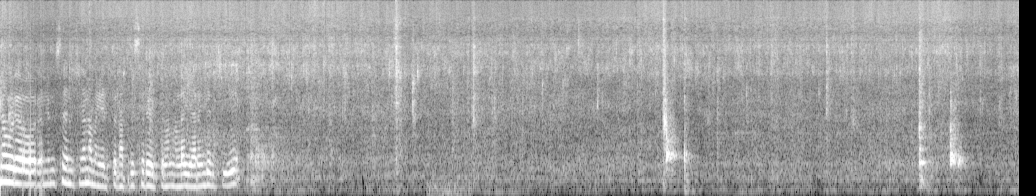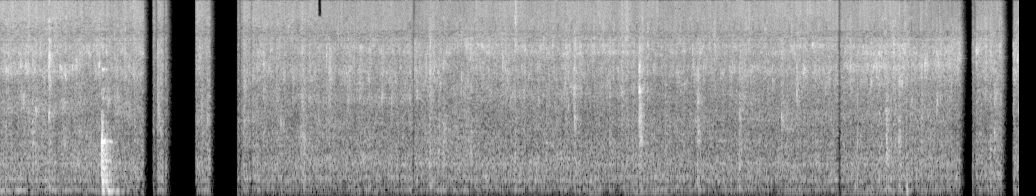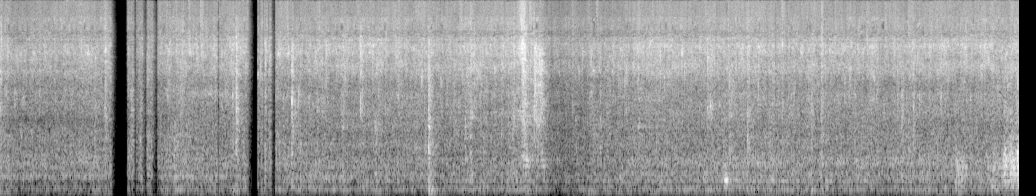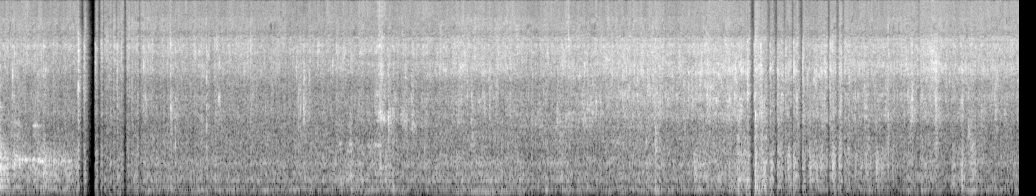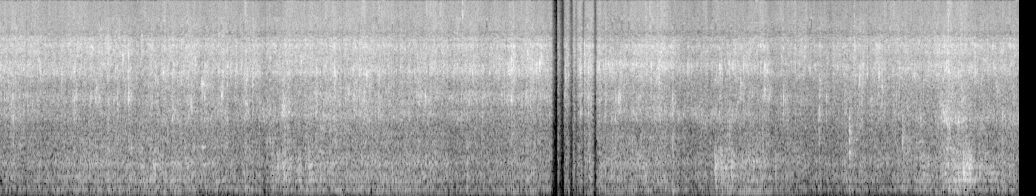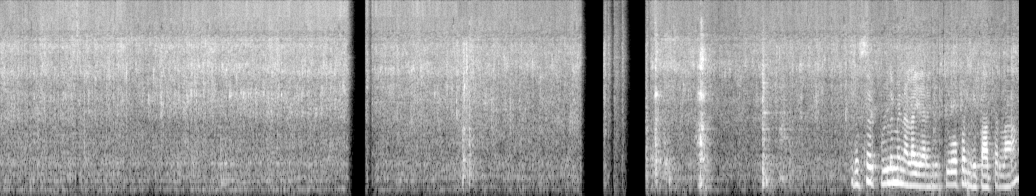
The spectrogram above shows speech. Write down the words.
இன்னும் ஒரு ஒரு நிமிஷம் இருந்துச்சுன்னா நம்ம எடுத்துடலாம். ப்ரெஷர் எடுத்துடலாம். நல்லா இறங்கிருச்சு. ப்ரெஷர் ஃபுல்லுமே நல்லா இறங்கிடுச்சு. ஓப்பன் பண்ணி பார்த்துடலாம்.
